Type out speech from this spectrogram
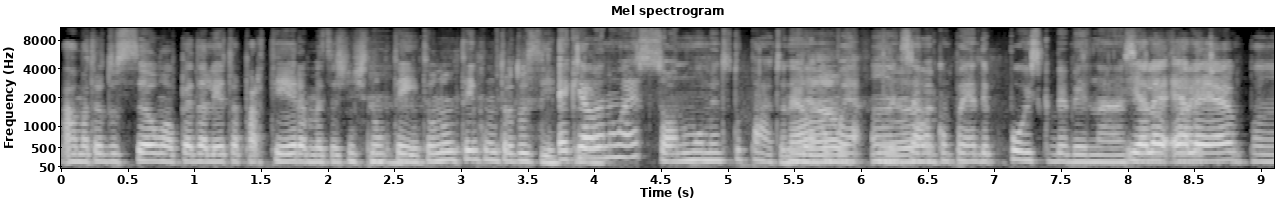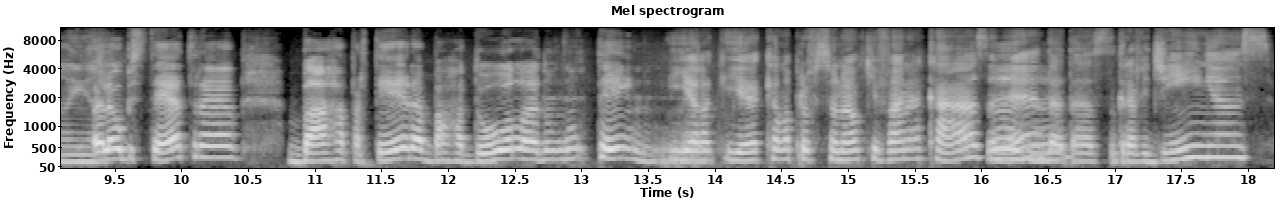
ah, uma tradução ao pé da letra parteira, mas a gente não tem, então não tem como traduzir. É que ela não é só no momento do parto, né? ela Não, acompanha antes, não. ela acompanha depois que o bebê nasce. E ela, ela te é, acompanha. ela é obstetra, barra parteira, barra doula, não, não tem. E né? ela e é aquela profissional que vai na casa, né? Uhum. da- das gravidinhas.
